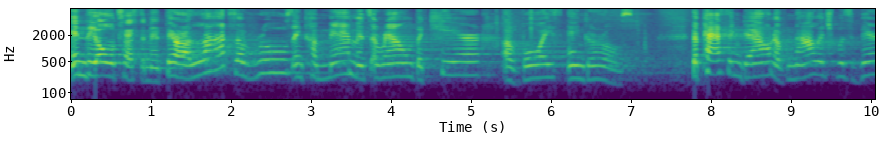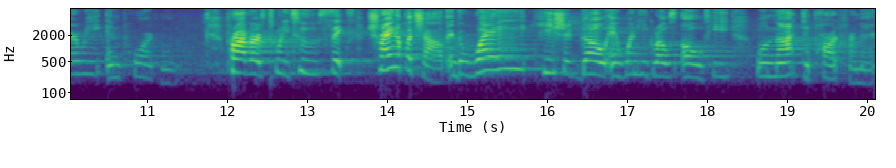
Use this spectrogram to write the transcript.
In the Old Testament, there are lots of rules and commandments around the care of boys and girls. The passing down of knowledge was very important. Proverbs 22 6 Train up a child in the way he should go, and when he grows old, he will not depart from it.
